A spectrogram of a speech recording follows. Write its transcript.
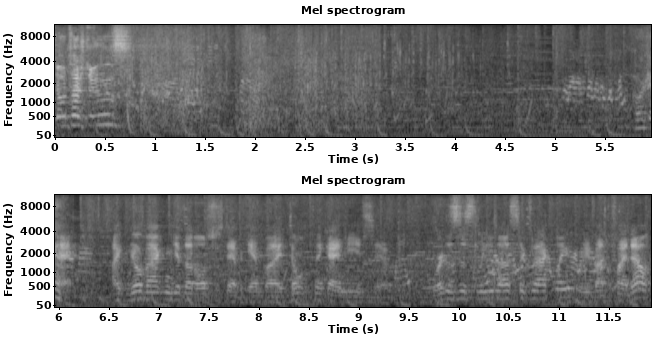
Don't touch the ooze! Okay, I can go back and get that ultra stamp again, but I don't think I need to. Where does this lead us exactly? We're about to find out.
